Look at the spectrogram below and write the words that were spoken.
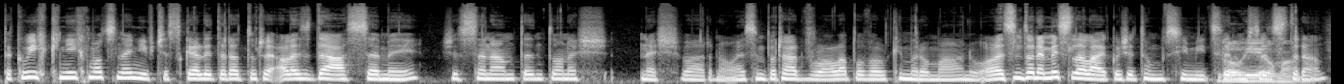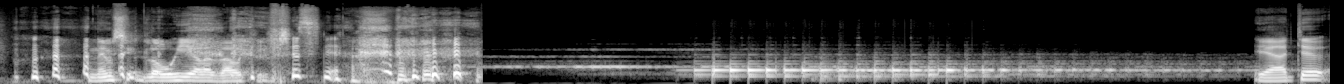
Takových knih moc není v české literatuře, ale zdá se mi, že se nám tento neš, nešvar. No. Já jsem pořád volala po velkém románu, ale jsem to nemyslela, jako, že to musí mít 700 dlouhý stran. Nemusí dlouhý, ale velký. Přesně. Já tě uh,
